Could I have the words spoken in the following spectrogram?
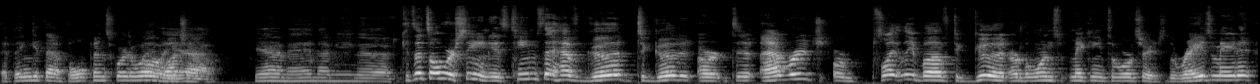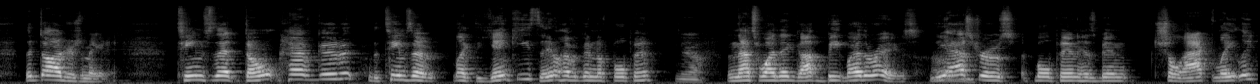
If they can get that bullpen squared away, Oh, watch yeah. out. Yeah, man. I mean, uh, Because that's all we're seeing is teams that have good to good or to average or slightly above to good are the ones making it to the World Series. The Rays made it. The Dodgers made it. Teams that don't have good, the teams that like the Yankees, they don't have a good enough bullpen. yeah, And that's why they got beat by the Rays. The Astros bullpen has been shellacked lately.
